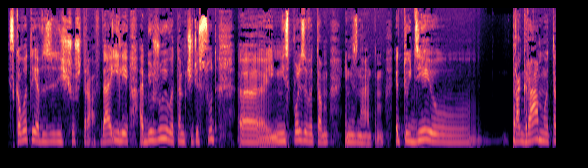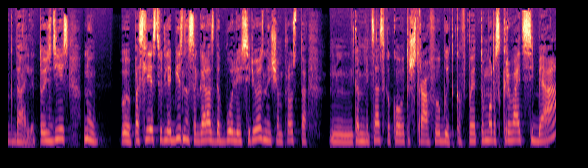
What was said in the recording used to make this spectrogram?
из кого-то я взыщу штраф, да, или обижу его там через суд, э, не использовать там, я не знаю, там, эту идею программу и так далее. То есть здесь, ну, последствия для бизнеса гораздо более серьезные, чем просто компенсация какого-то штрафа и убытков. Поэтому раскрывать себя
